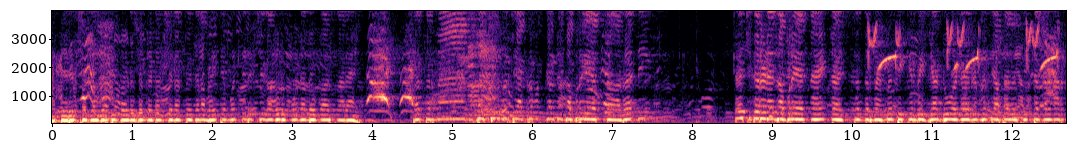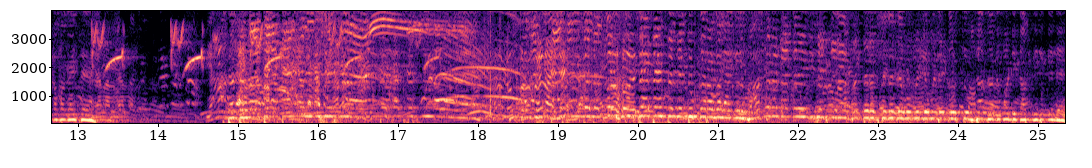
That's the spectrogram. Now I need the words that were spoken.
मध्यरक्षकावरती थोडंसं कटाक्ष टाकतोय त्याला माहिती आहे मध्यरक्षकाकडून मोठा धोका असणार आहे. खतरनाक सचिन वरती आक्रमण करण्याचा प्रयत्न. रनिंग टच करण्याचा प्रयत्न. केला मध्यरक्षकाच्या भूमिकेमध्ये कौस्तुभ जाधवने मोठी कामगिरी केली आहे.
